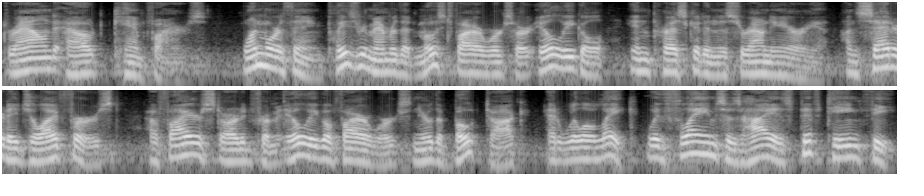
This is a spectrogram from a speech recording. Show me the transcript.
Drowned out campfires. One more thing, please remember that most fireworks are illegal in Prescott and the surrounding area. On Saturday, July 1st, a fire started from illegal fireworks near the boat dock at Willow Lake, with flames as high as 15 feet.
